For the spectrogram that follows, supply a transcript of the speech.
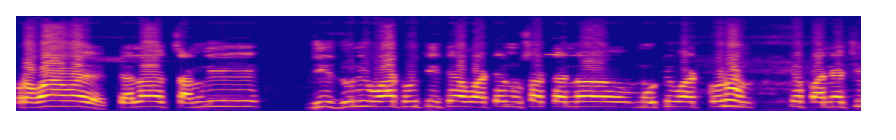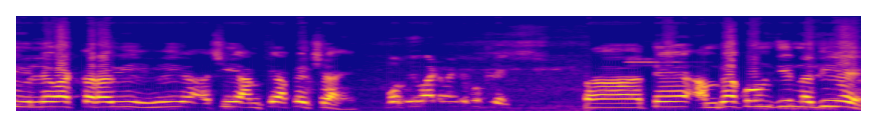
प्रवाह आहे त्याला चांगली जी जुनी वाट होती त्या वाटेनुसार त्यानं मोठी वाट करून त्या पाण्याची विल्हेवाट करावी ही अशी आमची अपेक्षा आहे. मोठी वाट म्हणजे कुठली? ते आंब्याकडून जी नदी आहे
